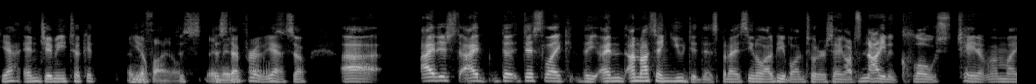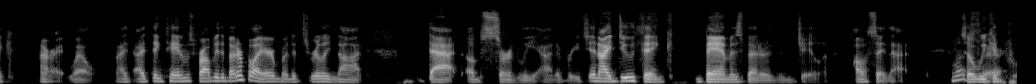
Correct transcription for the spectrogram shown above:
yeah, and Jimmy took it In you the know, finals, They the step the further. Yeah. So, uh, I just I d- dislike the, and I'm not saying you did this, but I've seen a lot of people on Twitter saying, "Oh, it's not even close." Tatum. I'm like, all right, well, I, I think Tatum's probably the better player, but it's really not that absurdly out of reach. And I do think Bam is better than Jaylen. I'll say that. That's so we fair. could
